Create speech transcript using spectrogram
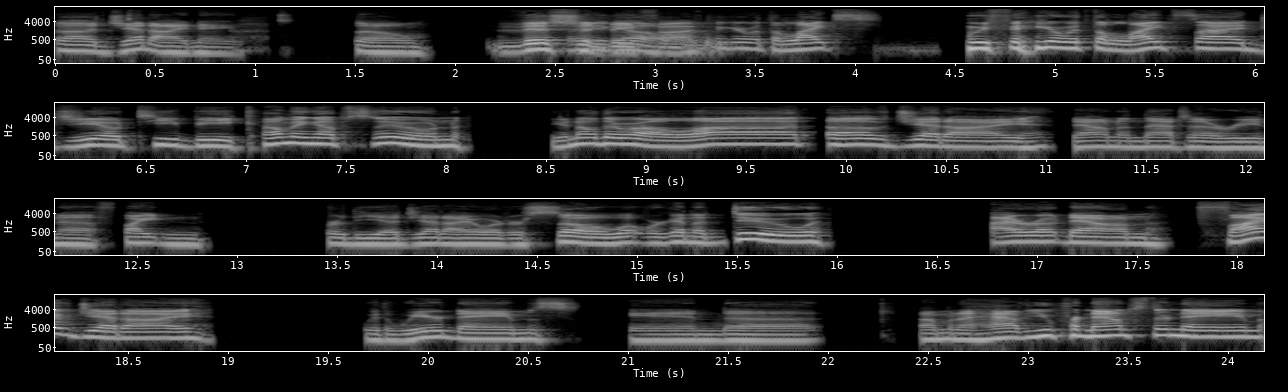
uh, Jedi names. So this should be go. fun. We figure with the lights, we figure with the light side GOTB coming up soon. You know there were a lot of Jedi down in that arena fighting for the uh, Jedi Order. So what we're gonna do, I wrote down five Jedi with weird names, and uh, I'm gonna have you pronounce their name.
